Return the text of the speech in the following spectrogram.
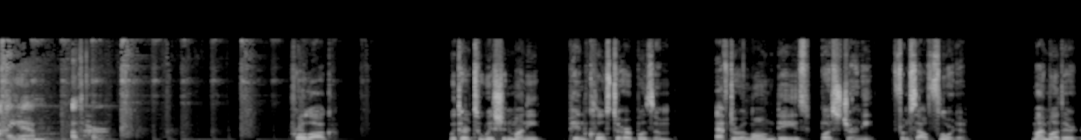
I Am of Her. Prologue. With her tuition money pinned close to her bosom after a long day's bus journey from South Florida, my mother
